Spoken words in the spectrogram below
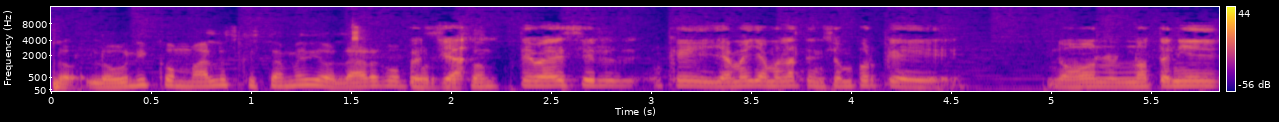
Lo, lo único malo es que está medio largo Pues porque ya son te iba a decir que ya me llamó la atención porque no, no, no tenía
